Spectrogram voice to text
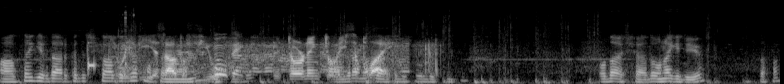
Alta girdi arkadaşı kaldıracak UAV mı is sen out of yani? fuel. Returning to Kaldıramaz resupply. O da aşağıda ona gidiyor. Mustafa.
